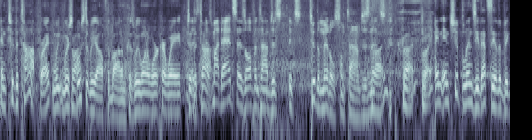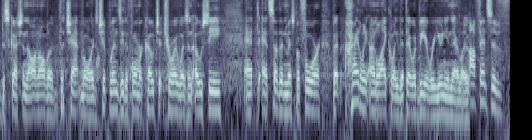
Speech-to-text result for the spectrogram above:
and to the top, right? We, are supposed right. to be off the bottom because we want to work our way to as, the top. As my dad says, oftentimes it's it's to the middle sometimes, isn't it? Right, right, right. And, and Chip Lindsey, that's the other big discussion on all the, the chat boards. Chip Lindsey, the former coach at Troy, was an OC at, at Southern Miss before, but highly unlikely that there would be a reunion there, Luke. Offensive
